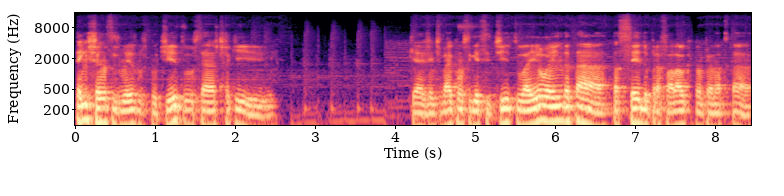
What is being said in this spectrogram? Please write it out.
Tem chances mesmo com o título? Você acha que. Que a gente vai conseguir esse título aí ou ainda tá, tá cedo pra falar o que o campeonato tá,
